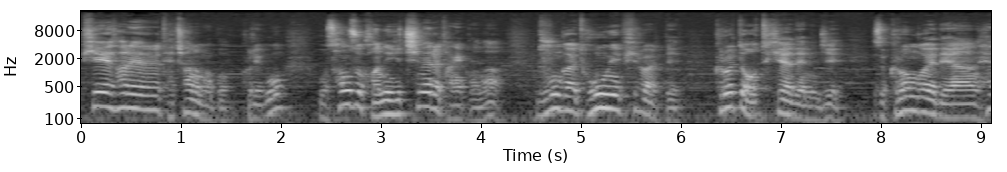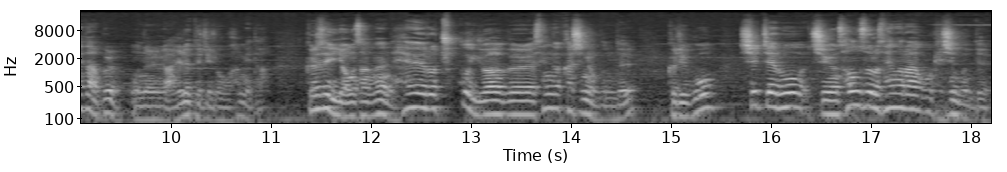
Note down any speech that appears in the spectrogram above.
피해 사례를 대처하는 방법, 그리고 뭐 선수 권익이 침해를 당했거나 누군가의 도움이 필요할 때, 그럴 때 어떻게 해야 되는지, 그래서 그런 거에 대한 해답을 오늘 알려드리려고 합니다. 그래서 이 영상은 해외로 축구 유학을 생각하시는 분들, 그리고 실제로 지금 선수로 생활하고 계신 분들,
